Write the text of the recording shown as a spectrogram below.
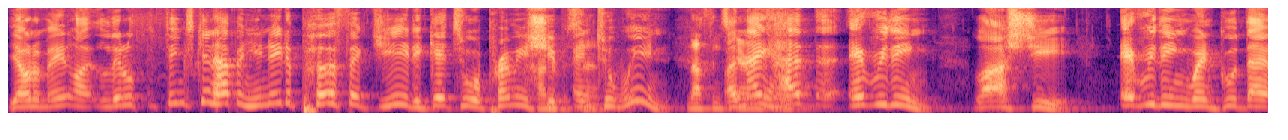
You know what I mean? Like little things can happen. You need a perfect year to get to a premiership 100%. and to win. Nothing's and they had the- everything last year. Everything went good. They,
